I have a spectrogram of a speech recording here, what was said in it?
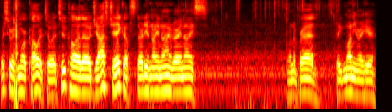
Wish there was more color to it. Two color though. Josh Jacobs, 30 of 99. Very nice. One to Brad. It's Big money right here.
